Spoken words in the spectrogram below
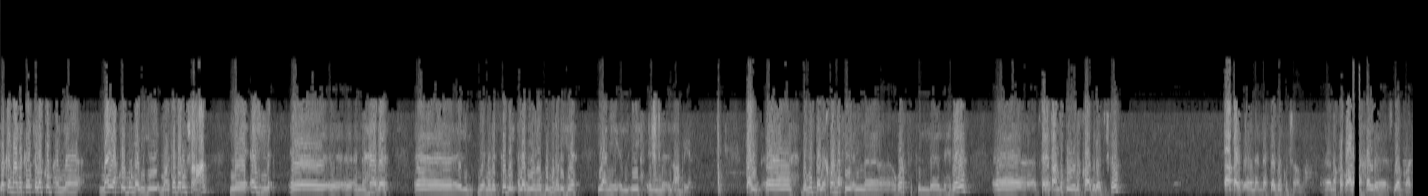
وكما ذكرت لكم أن ما يقومون به معتبر شرعا لأجل آه، آه، أن هذا من السبل الذي ينظمون به يعني الأمر يعني. طيب بالنسبة لإخواننا في غرفة الهداية سيبقى عندكم لقاء دلوقتي مش كده؟ آه طيب نستأذنكم إن شاء الله. نلقاكم على خير أسبوع قادم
